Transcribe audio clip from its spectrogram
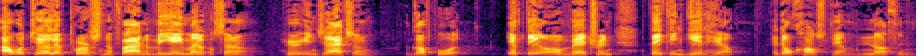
I would tell that person to find the VA Medical Center here in Jackson, Gulfport. If they are a veteran, they can get help. It don't cost them nothing.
